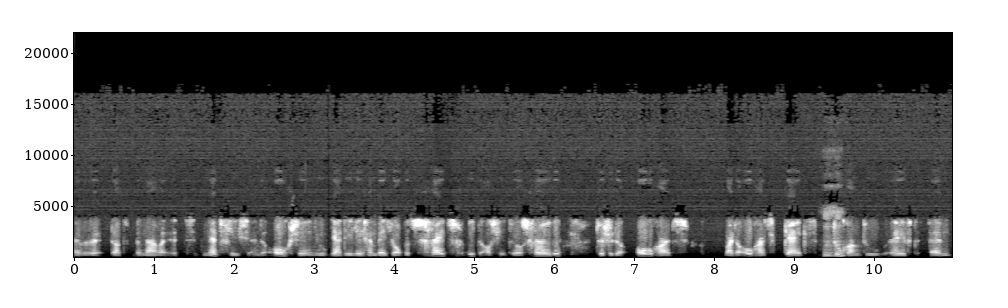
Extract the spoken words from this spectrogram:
hebben we dat met name het netvlies en de oogzenuw, ja, die liggen een beetje op het scheidsgebied, als je het wil scheiden, tussen de oogarts, waar de oogarts kijkt, mm -hmm. toegang toe heeft, en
